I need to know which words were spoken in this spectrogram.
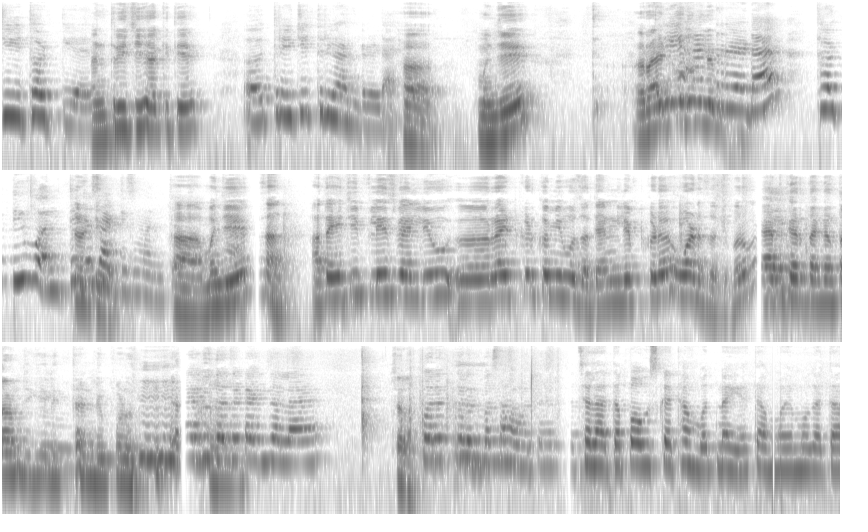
जी थर्टी आहे. आणि थ्री ची ह्या किती आहे? थ्री जी थ्री हंड्रेड आहे. हा म्हणजे राईट थ्री हंड्रेड आहे थर्टी वन त्याच्यासाठीच म्हणते. हा म्हणजे सांग आता ह्याची प्लेस व्हॅल्यू राईट कड कमी होत जाते आणि लेफ्ट कड वाढत जाते बरोबर? त्यात करता करता आमची गेली थंडी पडून. काय दुधाचा टाइम झालाय? चला. परत करत बसा हवं तर. चला आता पाऊस काय थांबत नाहीये त्यामुळे मग आता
